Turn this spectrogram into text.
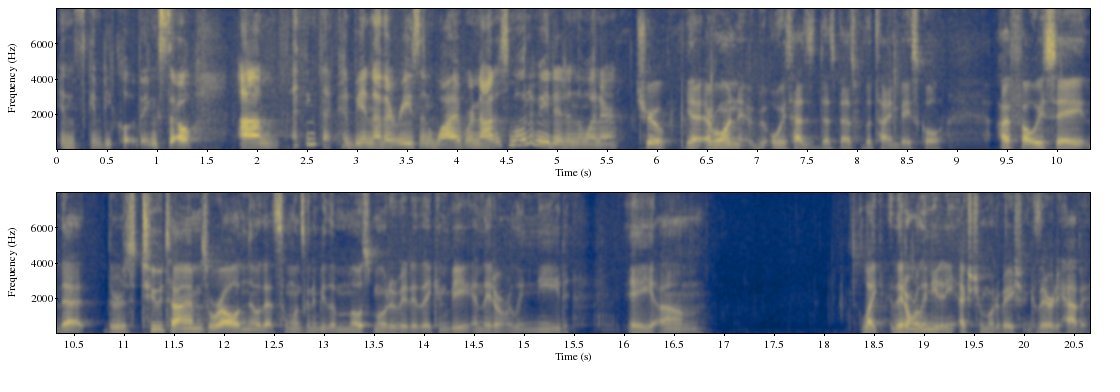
in skimpy clothing. So um, I think that could be another reason why we're not as motivated in the winter. True. Yeah, everyone always has does best with a time-based goal. I always say that there's two times where I'll know that someone's going to be the most motivated they can be, and they don't really need a um, like they don't really need any extra motivation because they already have it,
